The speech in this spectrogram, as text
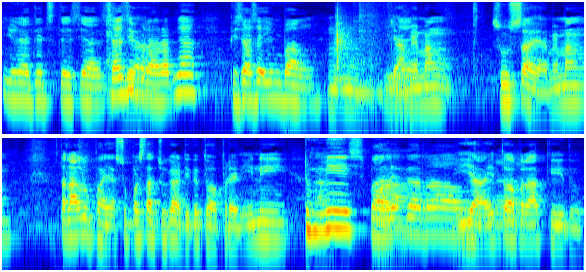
United States ya. Saya sih Iya. berharapnya bisa seimbang. Mm-mm. ya memang susah ya. Memang terlalu banyak superstar juga di kedua brand ini. Demis Wah, balik ke Raw. iya itu apalagi itu.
